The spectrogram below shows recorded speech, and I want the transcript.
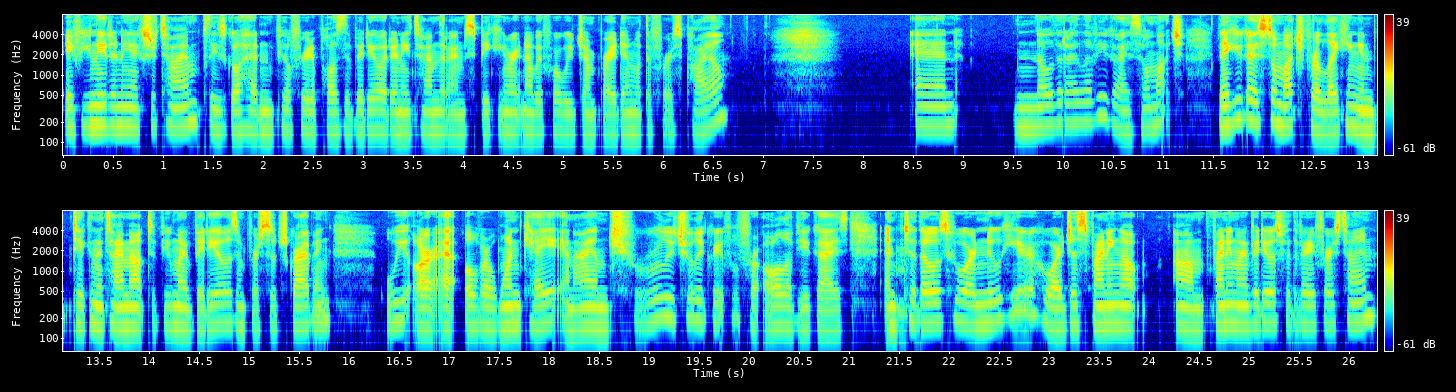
If you need any extra time, please go ahead and feel free to pause the video at any time that I'm speaking right now before we jump right in with the first pile. And know that I love you guys so much. Thank you guys so much for liking and taking the time out to view my videos and for subscribing. We are at over 1K, and I am truly, truly grateful for all of you guys. And to those who are new here, who are just finding out, um, finding my videos for the very first time,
